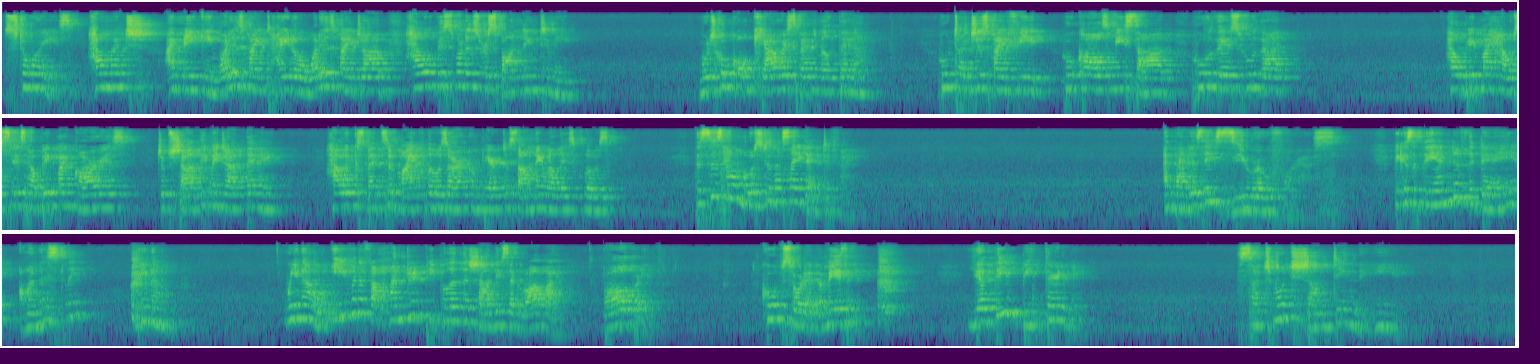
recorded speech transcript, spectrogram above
stories. How much I'm making, what is my title, what is my job, how this one is responding to me. मुझको कौ- क्या respect मिलते हैं? Who touches my feet? Who calls me Saab? Who this, who that? How big my house is, how big my car is. जब शादी में जाते हैं, how expensive my clothes are compared to सामने वाले's clothes. This is how most of us identify. And that is a zero for us. Because at the end of the day, honestly, we know. We know, even if a hundred people in the shadi said, wow, bhai, bahut badhiya, खूबसूरत, amazing. यदि भीतर में सचमुच शांति नहीं है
